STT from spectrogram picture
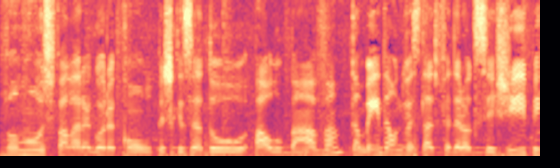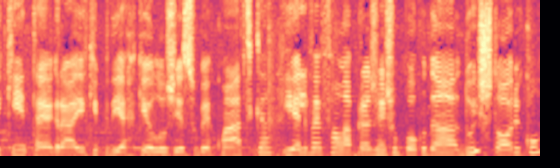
Vamos falar agora com o pesquisador Paulo Bava, também da Universidade Federal de Sergipe, que integra a equipe de arqueologia subaquática, e ele vai falar para a gente um pouco da, do histórico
